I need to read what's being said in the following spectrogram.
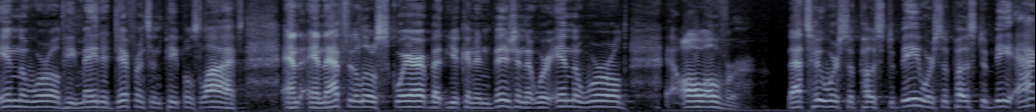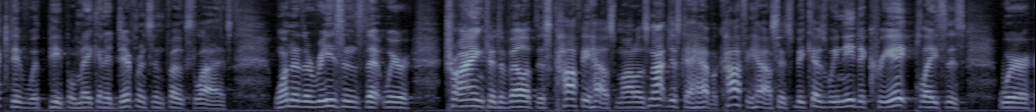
in the world. He made a difference in people's lives. And, and that's a little square, but you can envision that we're in the world all over. That's who we're supposed to be. We're supposed to be active with people, making a difference in folks' lives. One of the reasons that we're trying to develop this coffee house model is not just to have a coffee house, it's because we need to create places where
